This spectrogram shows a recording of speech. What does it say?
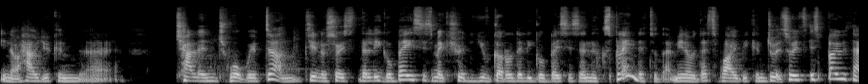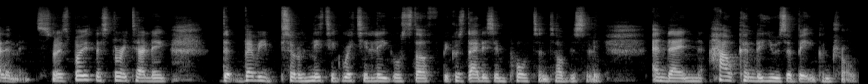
you know, how you can uh, challenge what we've done, you know, so it's the legal basis, make sure that you've got all the legal basis and explain it to them, you know, that's why we can do it. So it's, it's both elements. So it's both the storytelling, the very sort of nitty gritty legal stuff, because that is important, obviously. And then how can the user be in control?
